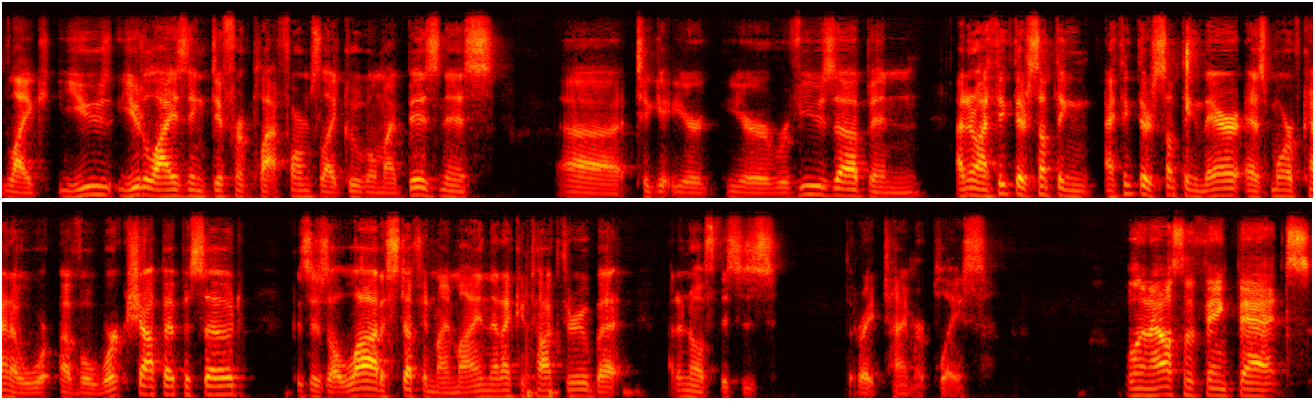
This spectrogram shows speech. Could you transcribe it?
like utilizing different platforms like Google My Business uh, to get your your reviews up, and I don't know. I think there's something. I think there's something there as more of kind of of a workshop episode because there's a lot of stuff in my mind that I could talk through, but I don't know if this is the right time or place. Well, and I also think that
